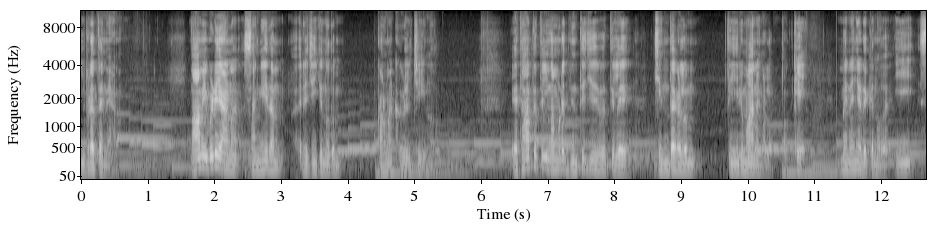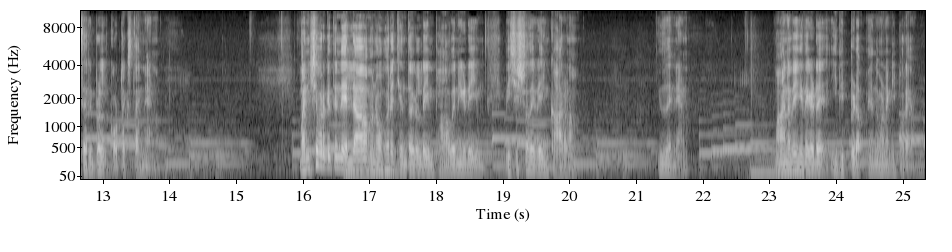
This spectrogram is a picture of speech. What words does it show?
ഇവിടെ തന്നെയാണ്. നാം ഇവിടെയാണ് സംഗീതം രചിക്കുന്നതും കണക്കുകൾ ചെയ്യുന്നതും. യഥാർത്ഥത്തിൽ നമ്മുടെ നിത്യജീവിതത്തിലെ ചിന്തകളും തീരുമാനങ്ങളും ഒക്കെ മെനഞ്ഞെടുക്കുന്നത് ഈ സെറിബ്രൽ കോട്ടക്സ് തന്നെയാണ്. മനുഷ്യവർഗത്തിന്റെ എല്ലാ മനോഹര ചിന്തകളുടെയും ഭാവനയുടെയും വിശിഷ്ടതയുടെയും കാരണം ഇതുതന്നെയാണ് മാനവികതയുടെ ഇരിപ്പിടം എന്ന് വേണമെങ്കിൽ പറയാം.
